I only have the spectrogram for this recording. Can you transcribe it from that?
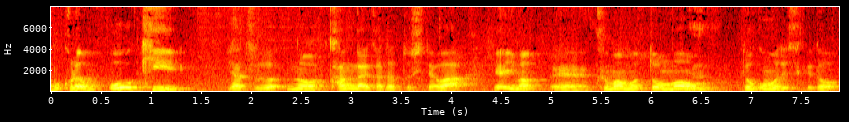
もうこれは大きいやつの考え方としてはいや今、えー熊本もどこもですけど、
